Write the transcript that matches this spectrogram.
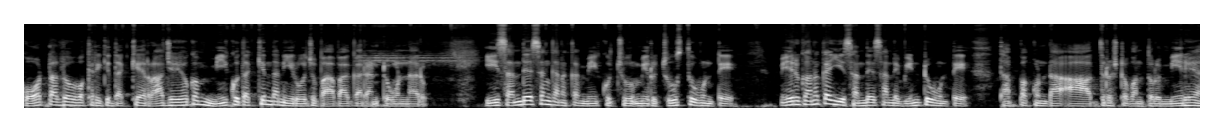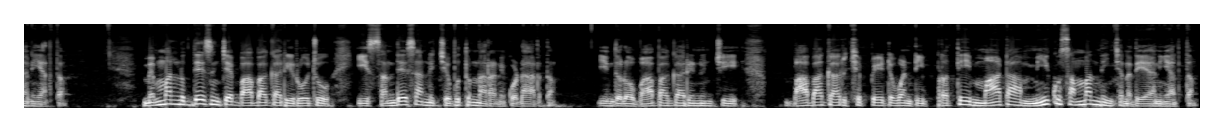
కోటలో ఒకరికి దక్కే రాజయోగం మీకు దక్కిందని ఈరోజు బాబా గారు అంటూ ఉన్నారు. ఈ సందేశం కనుక మీకు చూ మీరు చూస్తూ ఉంటే మీరు కనుక ఈ సందేశాన్ని వింటూ ఉంటే తప్పకుండా ఆ అదృష్టవంతులు మీరే అని అర్థం. మిమ్మల్ని ఉద్దేశించే బాబా గారు ఈరోజు ఈ సందేశాన్ని చెబుతున్నారని కూడా అర్థం. ఇందులో బాబాగారి నుంచి బాబాగారు చెప్పేటువంటి ప్రతి మాట మీకు సంబంధించినదే అని అర్థం.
